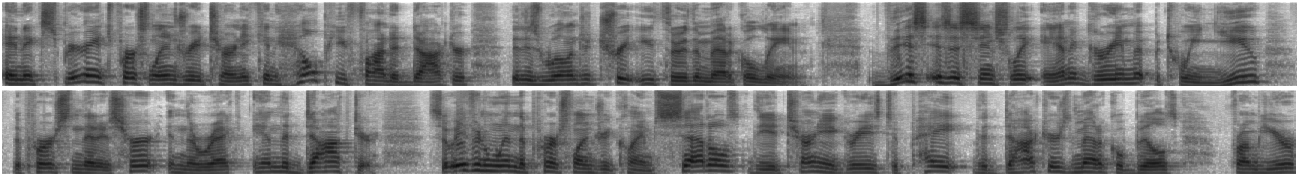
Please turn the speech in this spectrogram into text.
an experienced personal injury attorney can help you find a doctor that is willing to treat you through the medical lien. This is essentially an agreement between you, the person that is hurt in the wreck, and the doctor. So even when the personal injury claim settles, the attorney agrees to pay the doctor's medical bills from your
